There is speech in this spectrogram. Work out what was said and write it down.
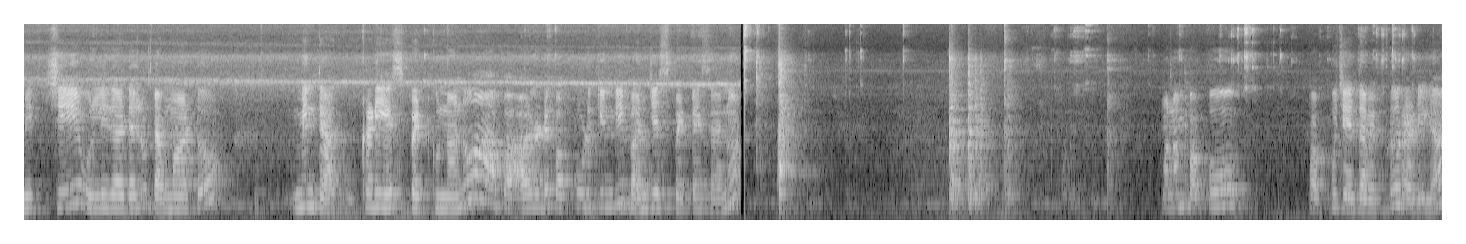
మిర్చి ఉల్లిగడ్డలు టమాటో మెంతాకు. కడిగేసి పెట్టుకున్నాను. ఆల్రెడీ పప్పు ఉడికింది బంద్ చేసి పెట్టేశాను. మనం పప్పు పప్పు చేద్దాం ఇప్పుడు రెడీగా.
